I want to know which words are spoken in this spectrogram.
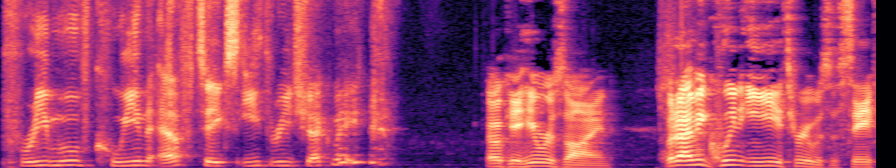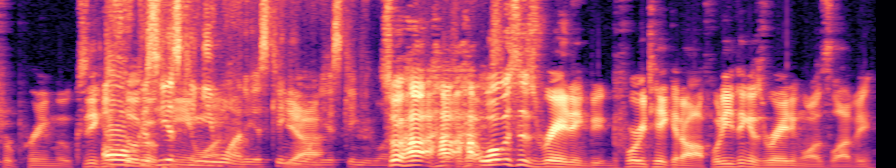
Pre-move queen F takes E3 checkmate. Okay, he resigned. But I mean, Queen E3 was a safer pre-move because he can Oh, still because go he has King king E1. E1. He has king Yeah. E1. He has king E1. So how, how, how what was his rating before you take it off? What do you think his rating was, Levy?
